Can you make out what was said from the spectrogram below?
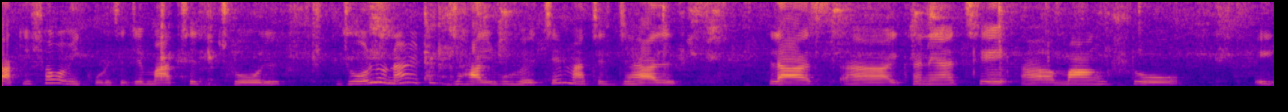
বাকি সব আমি করেছি। যে মাছের ঝোল, ঝোলও না, এটা ঝাল হয়েছে, মাছের ঝাল। প্লাস এখানে আছে মাংস। এই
